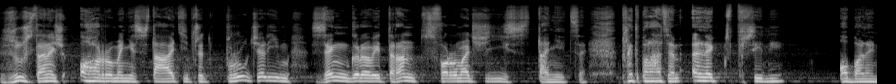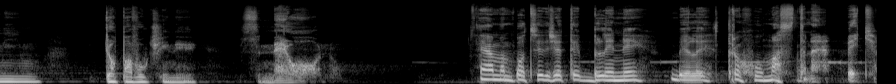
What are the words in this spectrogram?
zůstaneš ohromeně státi před průčelím Zengrovy transformační stanice, před palácem elektřiny, obaleným do pavučiny z neonu. já mám pocit, že ty bliny byly trochu mastné, viď?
